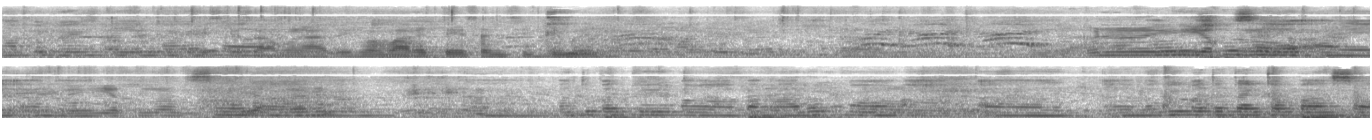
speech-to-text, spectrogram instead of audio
Happy birthday, Guys, Carla. kasama natin mamaritesan si Jumel. Ano, ko na. sa'yo ay, ano, Naiiyak na. Sana na na. um, matupad ko yung mga pangarap mo at uh, maging matatag ka pa sa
